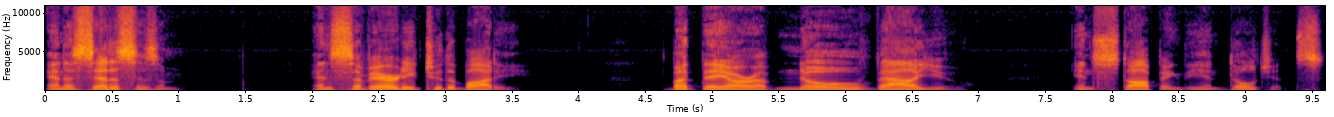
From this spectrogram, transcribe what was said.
and asceticism and severity to the body but they are of no value in stopping the indulgence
